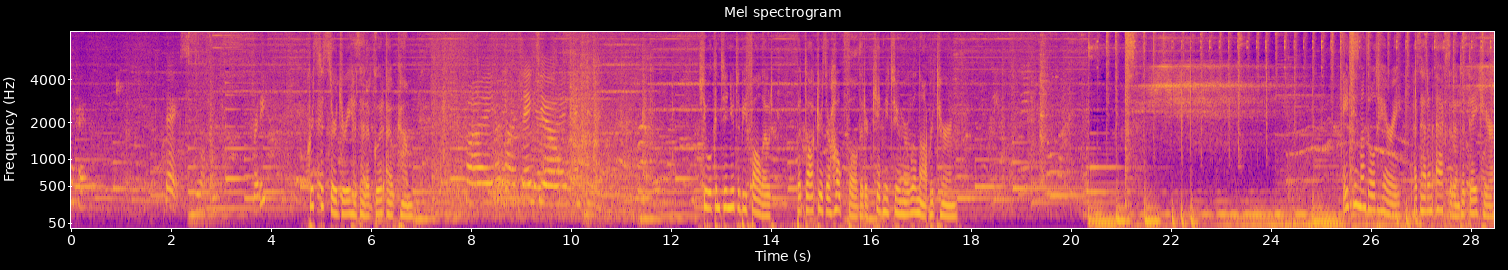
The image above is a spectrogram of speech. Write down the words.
Okay. Thanks. You're welcome. Ready? Krysta's surgery has had a good outcome. Bye. Thank you. She will continue to be followed, but doctors are hopeful that her kidney tumor will not return. Eighteen-month-old Harry has had an accident at daycare.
